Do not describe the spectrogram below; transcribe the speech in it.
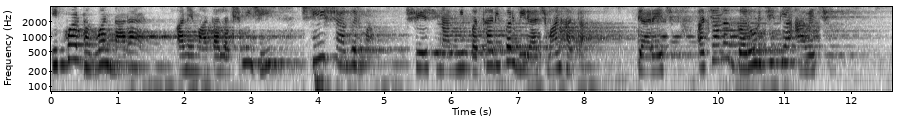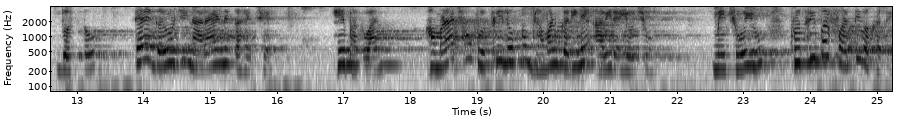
એકવાર ભગવાન નારાયણ અને માતા લક્ષ્મીજી ક્ષીરસાગરમાં શેષ નાગની પથારી પર બિરાજમાન હતા. ત્યારે જ અચાનક ગરુડજી ત્યાં આવે છે. દોસ્તો, ત્યારે ગરુડજી નારાયણને કહે છે, હે ભગવાન હમણાં જ હું પૃથ્વીલોકનું ભ્રમણ કરીને આવી રહ્યો છું. મેં જોયું પૃથ્વી પર ફરતી વખતે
